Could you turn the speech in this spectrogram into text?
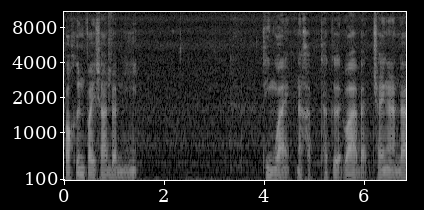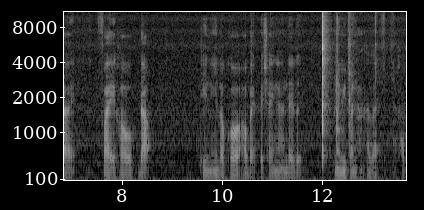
พอขึ้นไฟชาร์จแบบนี้ ทิ้งไว้นะครับ ถ้าเกิดว่าแบตใช้งานได้ ไฟเขาดับ ทีนี้เราก็เอาแบตไปใช้งานได้เลย ไม่มีปัญหาอะไรนะครับ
